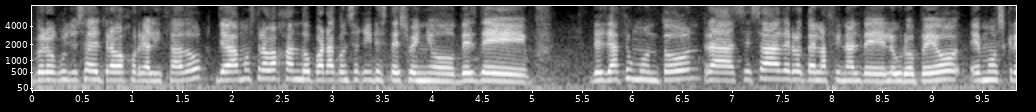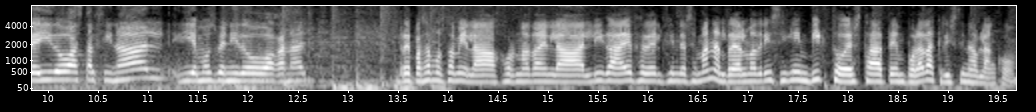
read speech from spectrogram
Súper orgullosa del trabajo realizado. Llevamos trabajando para conseguir este sueño desde desde hace un montón. Tras esa derrota en la final del europeo, hemos creído hasta el final y hemos venido a ganar. Repasamos también la jornada en la Liga F del fin de semana. El Real Madrid sigue invicto esta temporada. Cristina Blanco.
